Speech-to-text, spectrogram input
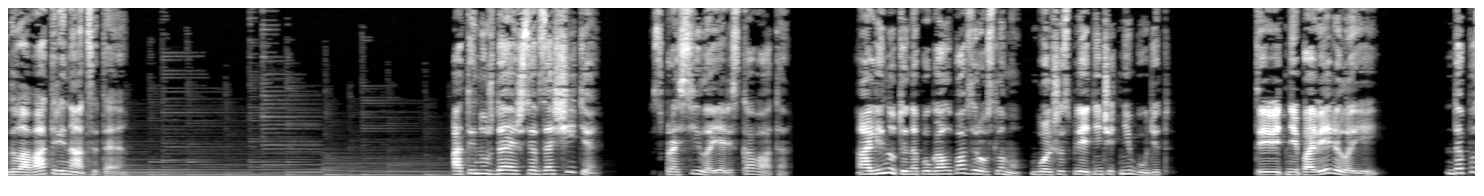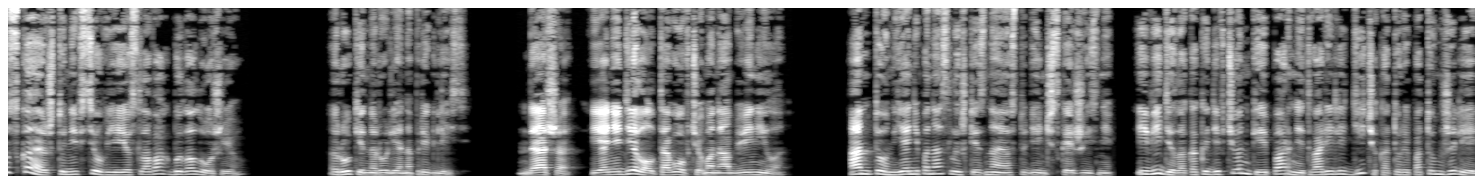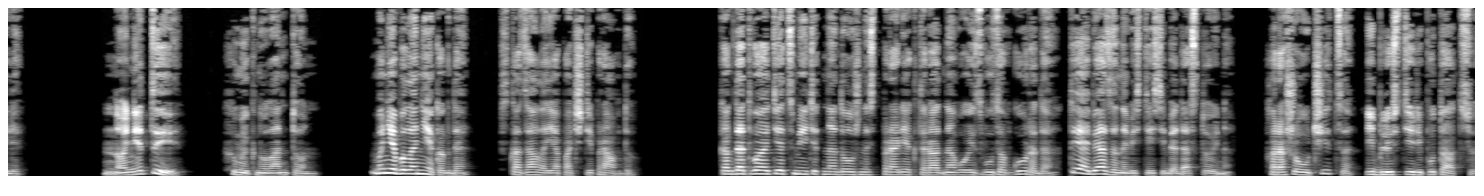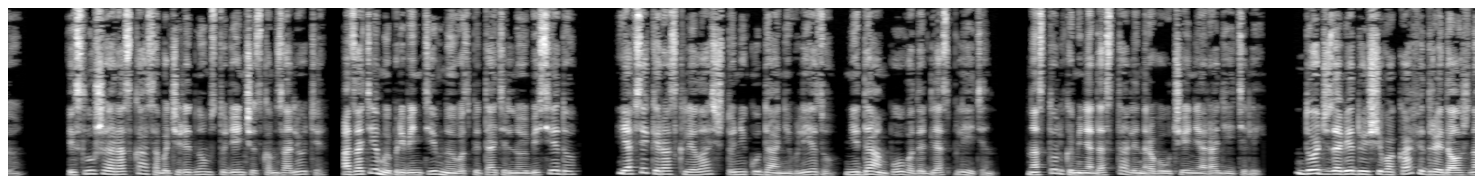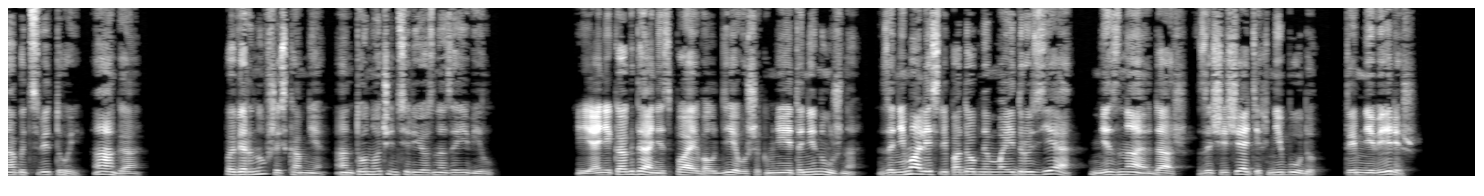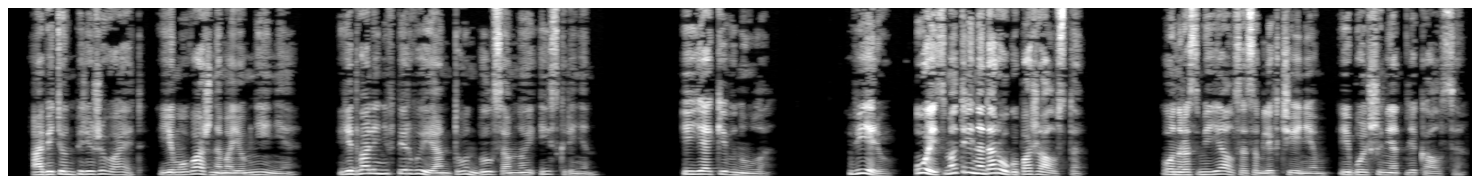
Глава 13. А ты нуждаешься в защите? спросила я рисковато. Алину ты напугал по-взрослому, больше сплетничать не будет. Ты ведь не поверила ей? Допускаю, что не все в ее словах было ложью. Руки на руле напряглись. Даша, я не делал того, в чем она обвинила. Антон, я не понаслышке знаю о студенческой жизни и видела, как и девчонки, и парни творили дичь, о которой потом жалели. Но не ты, хмыкнул Антон. Мне было некогда, сказала я почти правду. Когда твой отец метит на должность проректора одного из вузов города, ты обязана вести себя достойно, хорошо учиться и блюсти репутацию. И слушая рассказ об очередном студенческом залете, а затем и превентивную воспитательную беседу, я всякий раз клялась, что никуда не влезу, не дам повода для сплетен. Настолько меня достали нравоучения родителей. Дочь заведующего кафедрой должна быть святой. Ага. Повернувшись ко мне, Антон очень серьезно заявил. «Я никогда не спаивал девушек, мне это не нужно. Занимались ли подобным мои друзья? Не знаю, Даш, защищать их не буду. Ты мне веришь?» А ведь он переживает, ему важно мое мнение. Едва ли не впервые Антон был со мной искренен. И я кивнула. «Верю. Ой, смотри на дорогу, пожалуйста!» Он рассмеялся с облегчением и больше не отвлекался.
